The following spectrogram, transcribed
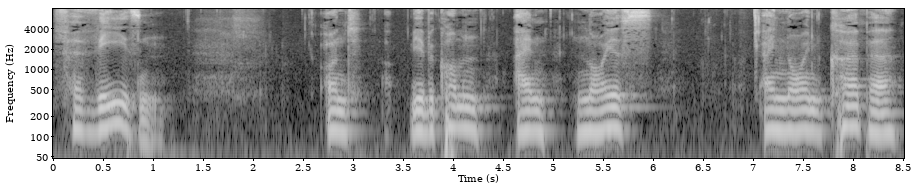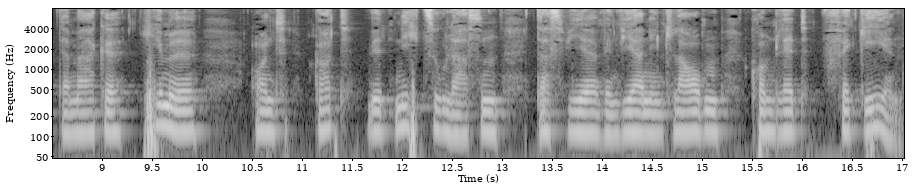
verwesen. Und wir bekommen ein neues, einen neuen Körper der Marke Himmel und Gott wird nicht zulassen, dass wir, wenn wir an ihn glauben, komplett vergehen.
